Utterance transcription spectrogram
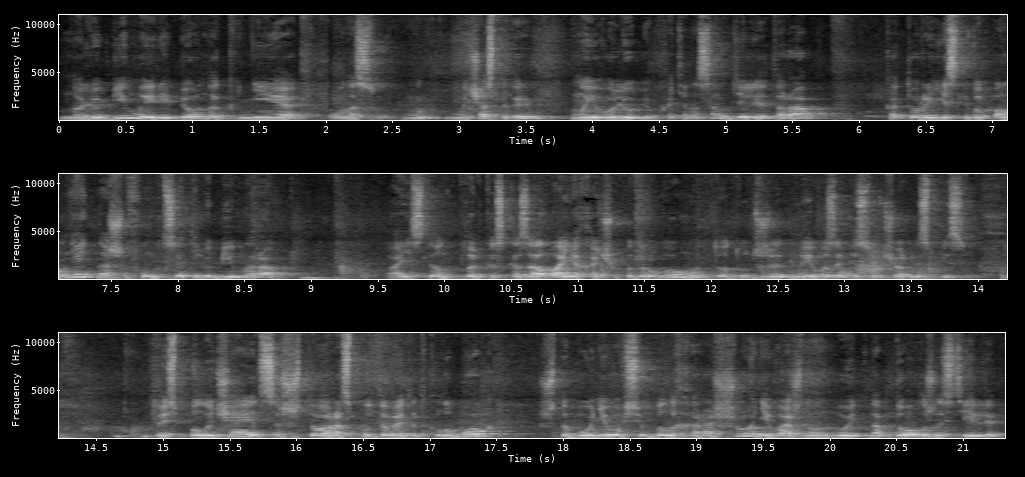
Но любимый ребенок не... У нас, мы, мы часто говорим, мы его любим, хотя на самом деле это раб, который, если выполнять наши функции, это любимый раб. А если он только сказал, а я хочу по-другому, то тут же мы его записываем в черный список. То есть получается, что распутывая этот клубок, чтобы у него все было хорошо, неважно, он будет на должности или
